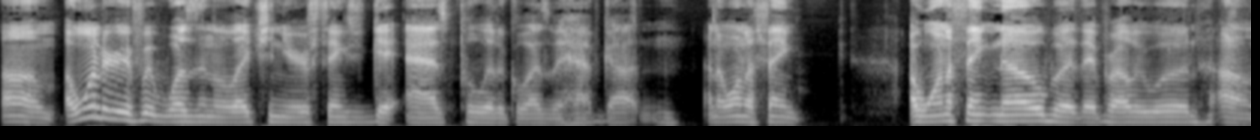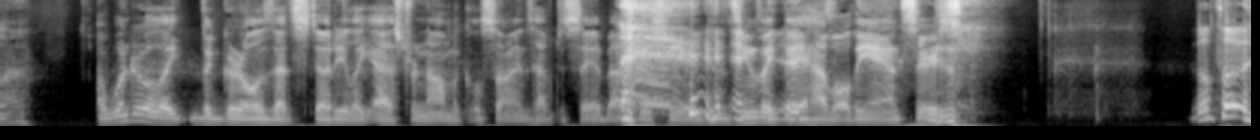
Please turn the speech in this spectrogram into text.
Um, I wonder if it was an election year, if things would get as political as they have gotten. And I want to think, I want to think no, but they probably would. I don't know. I wonder what like the girls that study like astronomical science have to say about this year. it seems like they have all the answers. Tell, you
